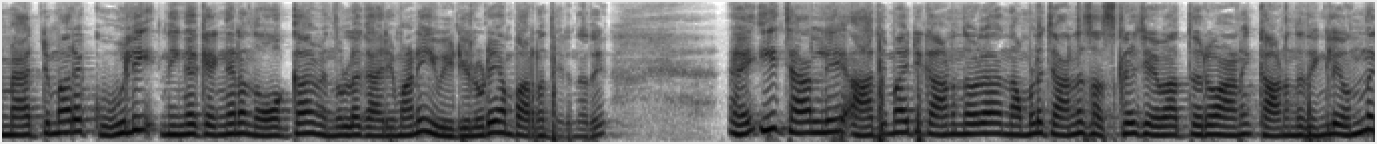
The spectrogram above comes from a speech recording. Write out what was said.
മാറ്റുമാരെ കൂലി നിങ്ങൾക്ക് എങ്ങനെ നോക്കാം എന്നുള്ള കാര്യമാണ് ഈ വീഡിയോയിലൂടെ ഞാൻ പറഞ്ഞു തരുന്നത്. ഈ ചാനൽ ആദ്യമായിട്ട് കാണുന്നവർ നമ്മൾ ചാനൽ സബ്സ്ക്രൈബ് ചെയ്യാത്തവരുമാണ് കാണുന്നതെങ്കിൽ ഒന്ന്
